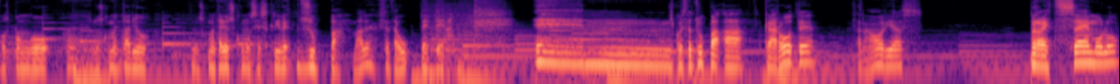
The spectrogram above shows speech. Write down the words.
Os pongo eh, los comentarios en los comentarios cómo se escribe zuppa, ¿vale? Z-U-P-P-A. Ehm, questa zuppa ha carote, zanahorias, prezzemolo,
